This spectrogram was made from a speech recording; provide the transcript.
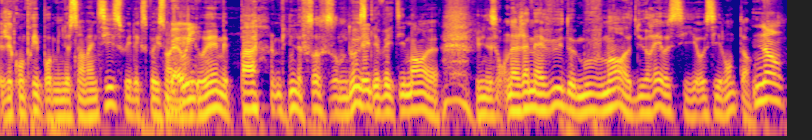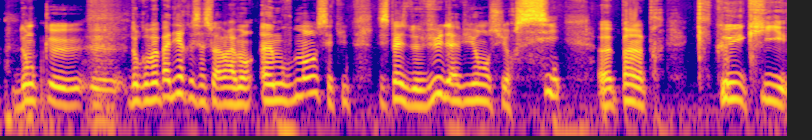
J'ai compris pour 1926, oui, l'exposition a duré, mais pas 1972, qui effectivement, euh, on n'a jamais vu de mouvement durer aussi, aussi longtemps. Non, donc, donc on ne peut pas dire que ça soit vraiment un mouvement, c'est une espèce de vue d'avion sur six peintres qui,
